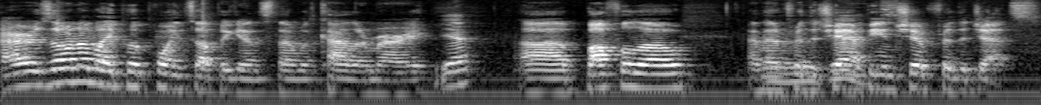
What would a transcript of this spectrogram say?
Arizona might put points up against them with Kyler Murray. Yeah. Uh, Buffalo, and then And for the the championship for the Jets.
